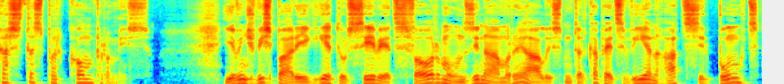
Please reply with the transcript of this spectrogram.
Kas tas par kompromisu? Ja viņš vispārīgi ietur sievietes formu un zināmu realismu, tad kāpēc viena acis ir punkts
